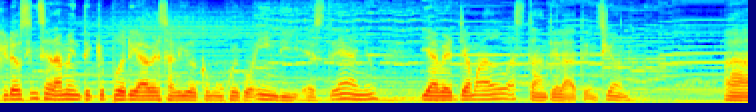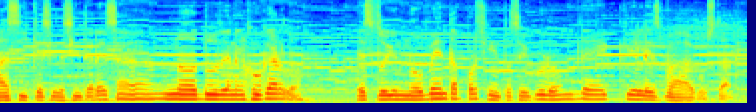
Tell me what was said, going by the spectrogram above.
Creo sinceramente que podría haber salido como un juego indie este año y haber llamado bastante la atención. Así que si les interesa, no duden en jugarlo. Estoy un 90% seguro de que les va a gustar.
